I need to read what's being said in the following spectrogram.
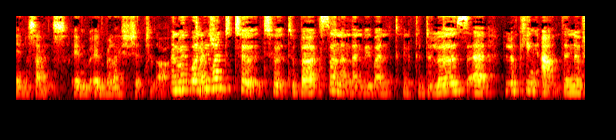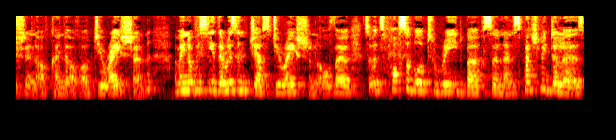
in a sense, in, in relationship to that. And we, when tension. we went to, to, to Bergson and then we went kind of to Deleuze, uh, looking at the notion of kind of, of duration, I mean, obviously there isn't just duration, although, so it's possible to read Bergson and especially Deleuze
